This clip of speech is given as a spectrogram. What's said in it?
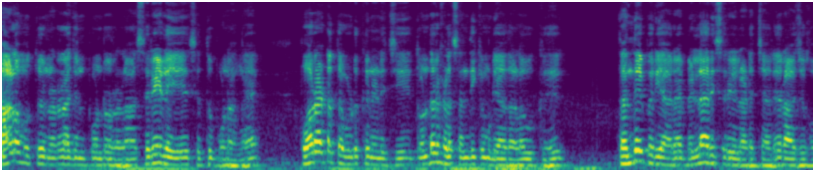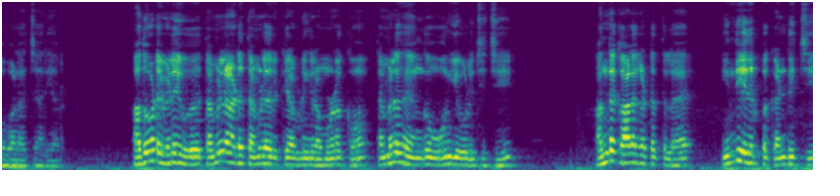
தாளமுத்து நடராஜன் போன்றவரெல்லாம் சிறையிலேயே செத்து போனாங்க. போராட்டத்தை ஒடுக்க நினைச்சு தொண்டர்களை சந்திக்க முடியாத அளவுக்கு தந்தை பெரியாரை பெல்லாரி சிறையில் அடைச்சாரு ராஜகோபாலாச்சாரியார். அதோட விளைவு தமிழ்நாடு தமிழருக்கு அப்படிங்கிற முழக்கம் தமிழகம் எங்கும் ஓங்கி ஒழிச்சிச்சு. அந்த காலகட்டத்தில் இந்திய எதிர்ப்பை கண்டித்து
